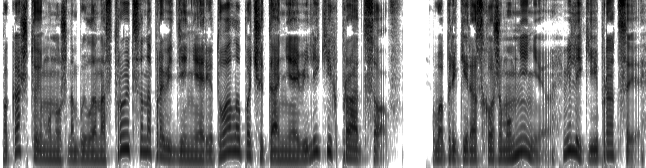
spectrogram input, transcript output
Пока что ему нужно было настроиться на проведение ритуала почитания великих праотцов. Вопреки расхожему мнению, великие праотцы,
